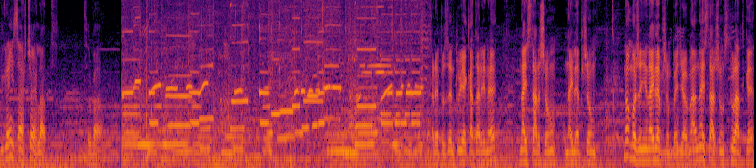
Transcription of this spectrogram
w granicach 3 lat trwa. Reprezentuję Katarynę, najstarszą, najlepszą, no może nie najlepszą powiedziałbym, ale najstarszą stulatkę.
